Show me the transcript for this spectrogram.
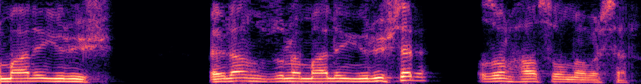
manevi yürüyüş. Mevla'nın huzuruna manevi yürüyüşler o zaman hasıl olmaya başlar.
